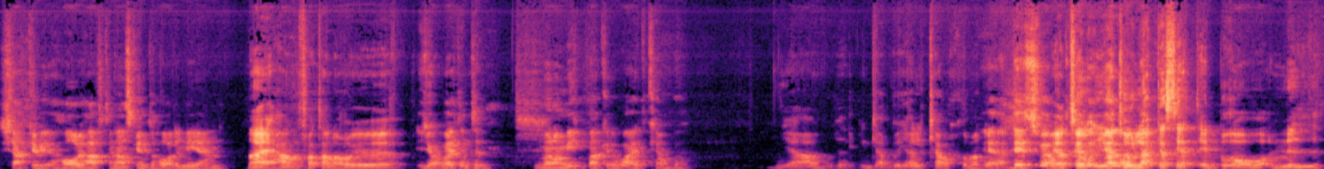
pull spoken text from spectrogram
Xhaka har ju haft den. Han ska inte ha den igen. Nej, han, för att han har ju... Jag vet inte. Man har mittbackar. White kanske? Ja, Gabriel kanske. Men... Ja, det är svårt. Jag tror, jag tror Lacazette är bra nu.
